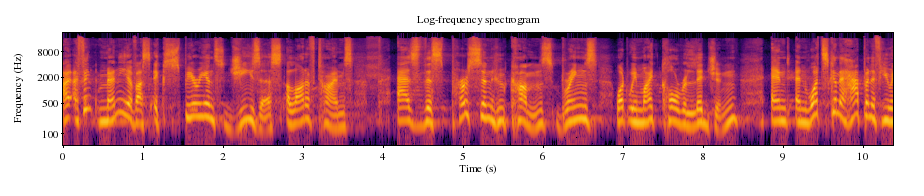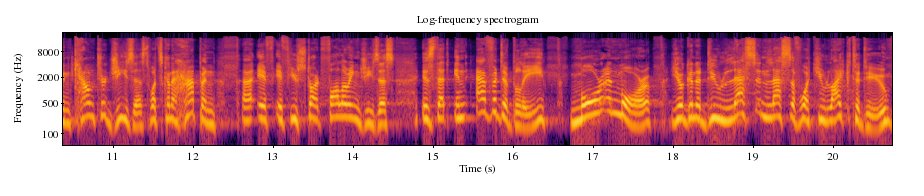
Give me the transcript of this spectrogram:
I, I think many of us experience Jesus a lot of times as this person who comes, brings what we might call religion. And, and what's going to happen if you encounter Jesus, what's going to happen uh, if, if you start following Jesus, is that inevitably, more and more, you're going to do less and less of what you like to do,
